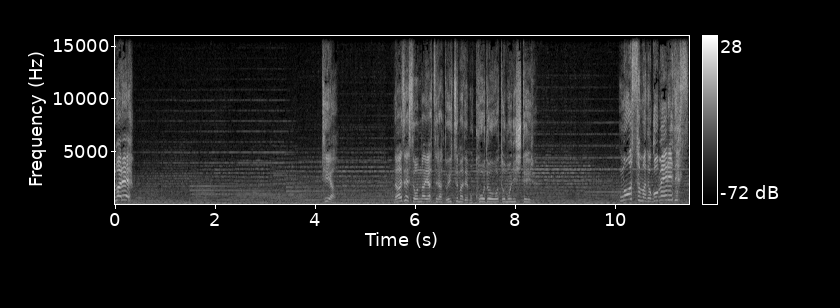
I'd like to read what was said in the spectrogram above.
まれ！ティアなぜそんな奴らといつまでも行動を共にしている？様のご命令です。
